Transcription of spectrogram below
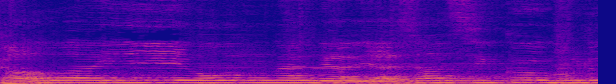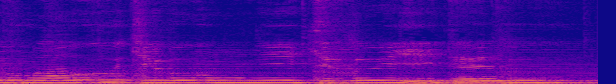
可愛い女には優しく振る舞う自分に気づいてる。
